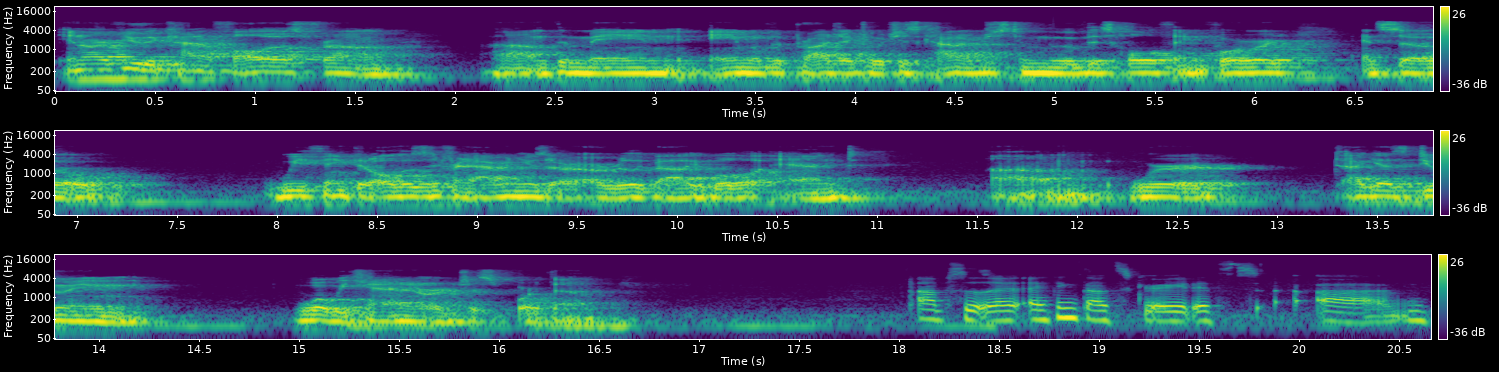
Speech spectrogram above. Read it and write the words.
in our view, that kind of follows from um, the main aim of the project, which is kind of just to move this whole thing forward. And so we think that all those different avenues are, are really valuable, and um, we're, I guess, doing what we can in order to support them. Absolutely, I think that's great. It's um,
